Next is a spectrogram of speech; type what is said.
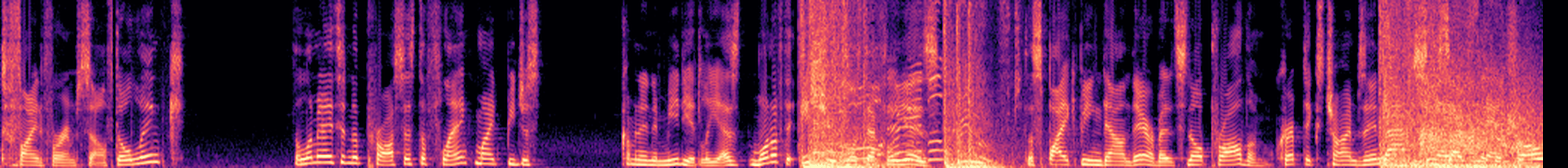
to find for himself. Though Link eliminated in the process, the flank might be just coming in immediately, as one of the issues most definitely is. The spike being down there, but it's no problem. Kryptix chimes in, Back Seaside under control.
